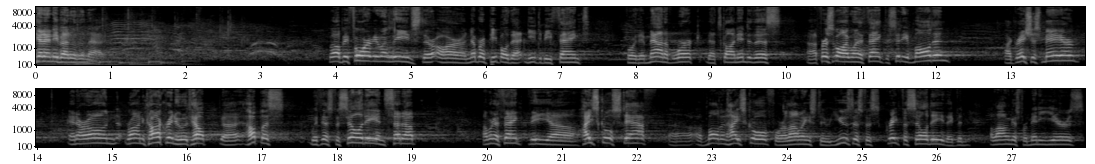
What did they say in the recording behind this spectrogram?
Doesn't get any better than that. Well, before everyone leaves, there are a number of people that need to be thanked for the amount of work that's gone into this. Uh, first of all, I want to thank the City of Malden, our gracious mayor, and our own Ron Cochran, who has helped uh, help us with this facility and set up. I want to thank the uh, high school staff uh, of Malden High School for allowing us to use this great facility. They've been allowing us for many years.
